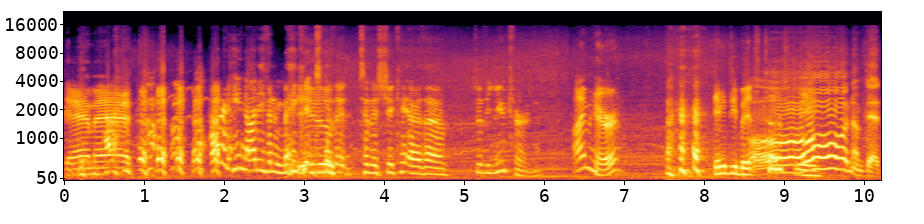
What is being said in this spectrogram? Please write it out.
Damn it! How did he not even make it to the to the chicane or the to the U-turn? I'm here. Dainty bits toasty. Oh, and I'm dead.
